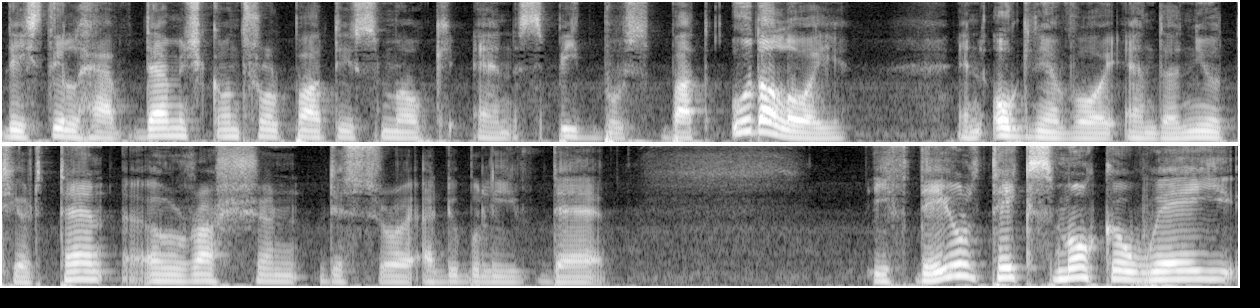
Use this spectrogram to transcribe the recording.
they still have damage control party, smoke, and speed boost, but Udaloi and Ognjevoy and the new tier 10 uh, Russian destroyer, I do believe that if they will take smoke away,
